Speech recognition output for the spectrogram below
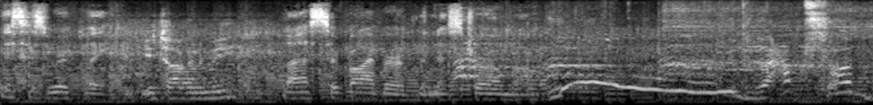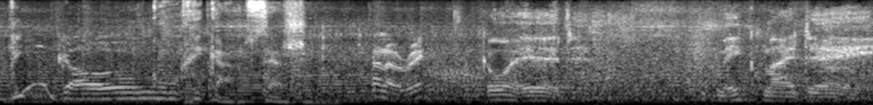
This is Ripley, You talking to me? last survivor of the Nostromo. Ooh, that's a bingo. Com Ricardo Sérgio. Hello, Rick. Go ahead. Make my day.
